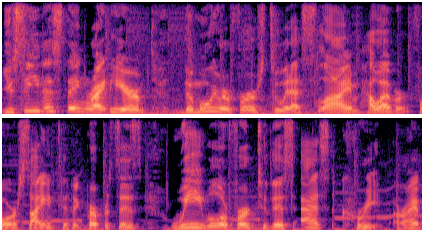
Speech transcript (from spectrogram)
You see this thing right here? The movie refers to it as slime, however, for scientific purposes, we will refer to this as cream, all right?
